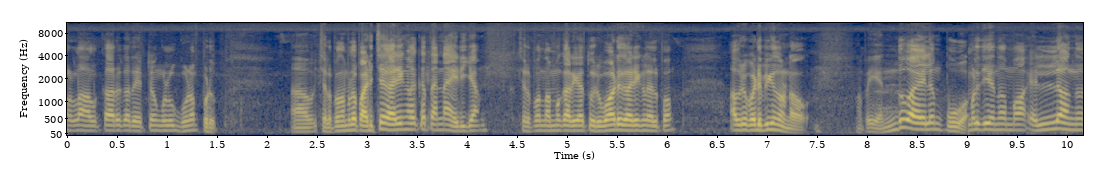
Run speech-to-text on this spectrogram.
ഉള്ള ആൾക്കാർക്ക് അത് ഏറ്റവും കൂടുതൽ ഗുണപ്പെടും. ചിലപ്പോൾ നമ്മൾ പഠിച്ച കാര്യങ്ങളൊക്കെ തന്നെ ആയിരിക്കാം. ചിലപ്പോൾ നമുക്കറിയാത്ത ഒരുപാട് കാര്യങ്ങൾ ചിലപ്പം അവർ പഠിപ്പിക്കുന്നുണ്ടാവും. അപ്പോൾ എന്തുമായാലും പോവാം. നമ്മൾ ചെയ്യുന്ന എല്ലാം അങ്ങ്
